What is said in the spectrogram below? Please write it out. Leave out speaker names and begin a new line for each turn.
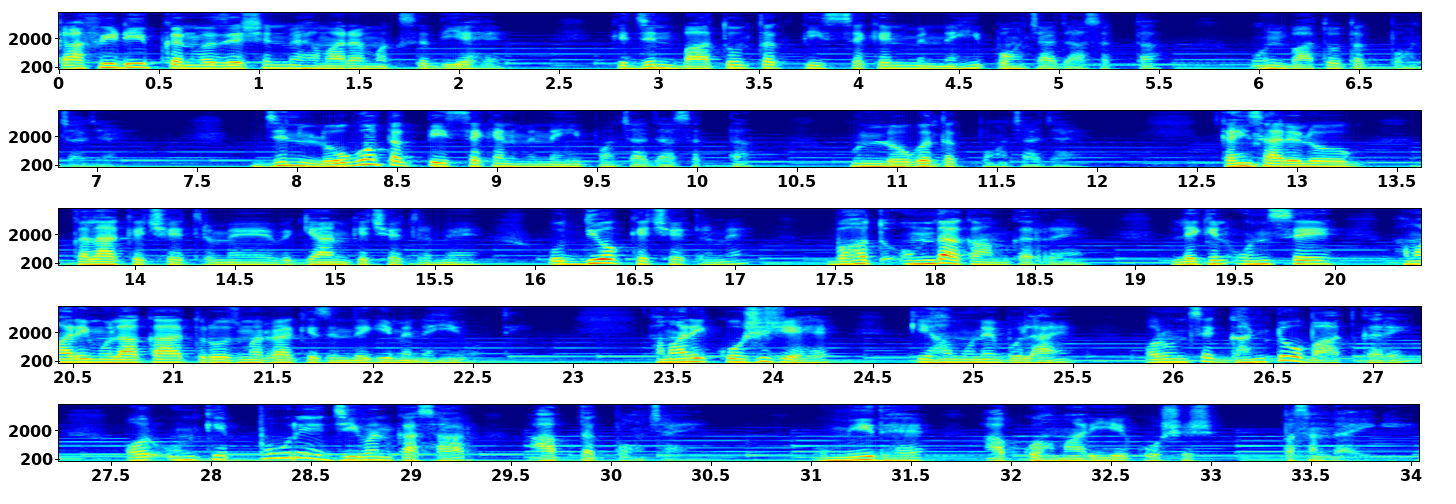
काफ़ी deep conversation में हमारा मकसद यह है कि जिन बातों तक 30 सेकंड में नहीं पहुँचा जा सकता, उन बातों तक पहुँचा जाए। जिन लोगों तक 30 सेकंड में नहीं पहुँचा जा सकता, उन लोगों तक पहुँचा जाए। कई सारे लोग कला के क्षेत्र में, विज्ञान के क्षेत्र में, उद्योग के क्षेत्र में बहुत उम्दा काम कर रहे हैं, लेकिन उनसे हमारी मुलाकात रोज़मर्रा की ज़िंदगी में नहीं होती। हमारी कोशिश ये है कि हम उन्हें बुलाएँ और उनसे घंटों बात करें और उनके पूरे जीवन का सार आप तक पहुंचाएँ। उम्मीद है आपको हमारी ये कोशिश पसंद आएगी।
